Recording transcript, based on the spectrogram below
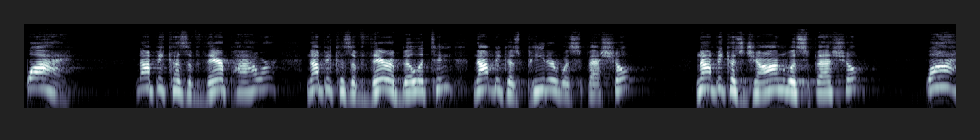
Why? Not because of their power, not because of their ability, not because Peter was special, not because John was special. Why?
